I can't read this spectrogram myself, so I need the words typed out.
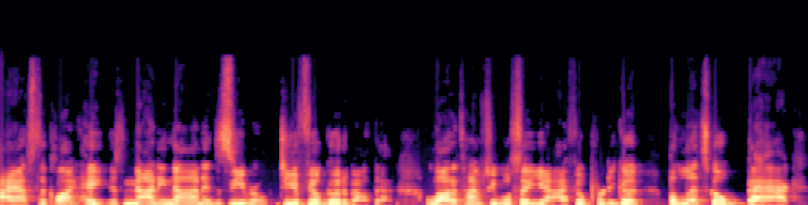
I asked the client, hey, is 99 at zero? Do you feel good about that? A lot of times people say, yeah, I feel pretty good. But let's go back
